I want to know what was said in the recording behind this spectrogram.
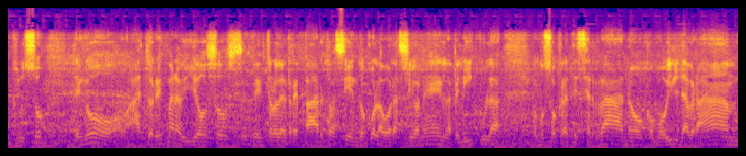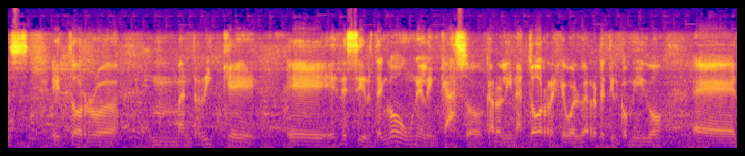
incluso tengo actores maravillosos dentro del reparto haciendo colaboraciones en la película, como Sócrates Serrano, como Hilda Brahms, Héctor mm, Manrique, Eh, es decir, tengo un elencazo, Carolina Torres, que vuelve a repetir conmigo, eh,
